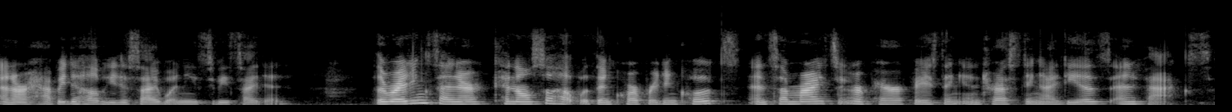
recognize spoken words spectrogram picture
and are happy to help you decide what needs to be cited. The Writing Center can also help with incorporating quotes and summarizing or paraphrasing interesting ideas and facts.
